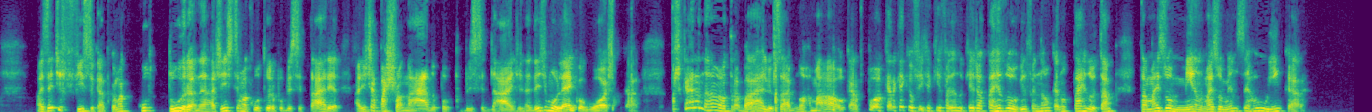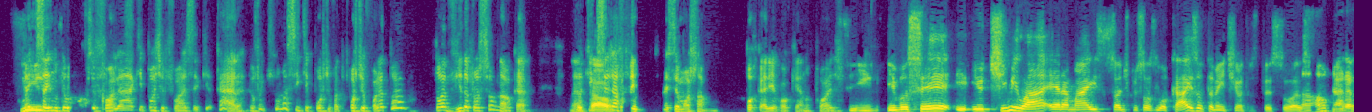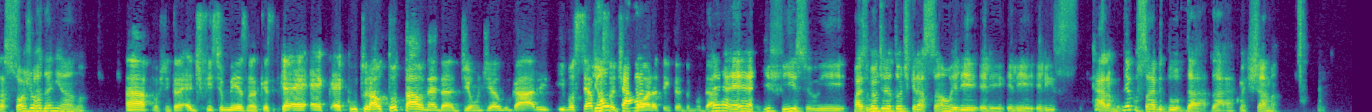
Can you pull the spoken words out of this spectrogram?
Mas é difícil, cara, porque é uma cultura, né? A gente tem uma cultura publicitária, a gente é apaixonado por publicidade, né? Desde moleque eu gosto, cara. Os caras não, é um trabalho, sabe? Normal. O cara, pô, o cara quer que eu fique aqui fazendo o quê? Já tá resolvido. Eu falei, não, cara, não tá resolvido. Tá, tá mais ou menos. Mais ou menos é ruim, cara. Como é que isso aí no teu portfólio? Ah, que portfólio isso aqui? Cara, eu falei, como assim que portfólio? Portfólio é a tua, tua vida profissional, cara. Né? O que, que, você já fez? Aí você mostra uma porcaria qualquer, não pode. Sim. E você, e, e, o time lá era mais só de pessoas locais ou também tinha outras pessoas? Não, cara, era só jordaniano. Ah, poxa, então é difícil mesmo, porque é, é, é cultural total, né, da, de onde é o lugar e, e você é a de pessoa um cara, de fora tentando mudar. É, é difícil. E, mas o meu diretor de criação, ele, ele, ele, ele cara, o nego sabe do, da, da, como é que chama?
